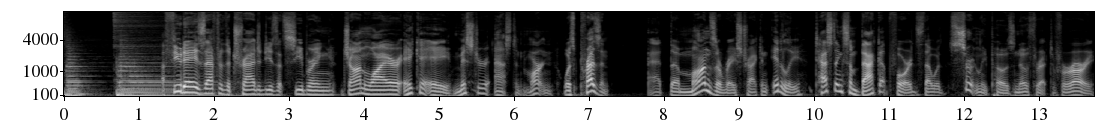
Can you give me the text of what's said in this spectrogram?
A few days after the tragedies at Sebring, John Wyer, aka Mr. Aston Martin, was present at the Monza racetrack in Italy, testing some backup Fords that would certainly pose no threat to Ferrari.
